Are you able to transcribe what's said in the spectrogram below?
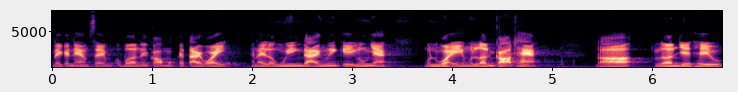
Đây cả nhà mình xem, ở bên này có một cái tay quay. Cái này là nguyên đai, nguyên kiện luôn nha. Mình quay, mình lên cót ha. Đó, lên dây thiều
